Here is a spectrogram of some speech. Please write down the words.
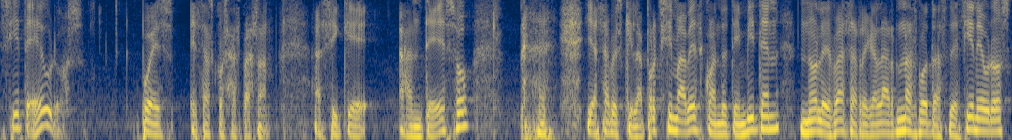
7 euros. Pues estas cosas pasan. Así que ante eso, ya sabes que la próxima vez cuando te inviten no les vas a regalar unas botas de 100 euros,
